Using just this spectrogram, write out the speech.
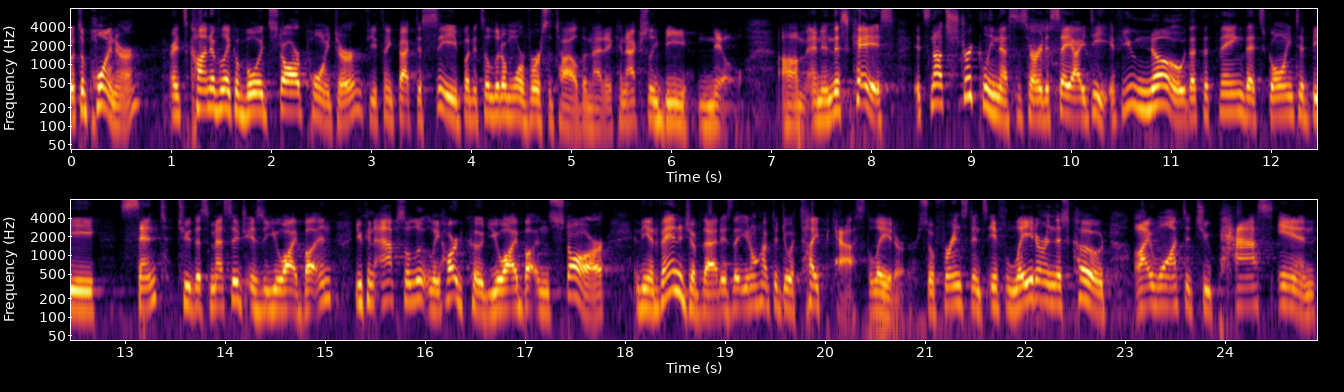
it's a pointer. It's kind of like a void star pointer, if you think back to C, but it's a little more versatile than that. It can actually be nil. Um, and in this case, it's not strictly necessary to say ID. If you know that the thing that's going to be sent to this message is a UI button, you can absolutely hard code UI button star. And the advantage of that is that you don't have to do a typecast later. So for instance, if later in this code I wanted to pass in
